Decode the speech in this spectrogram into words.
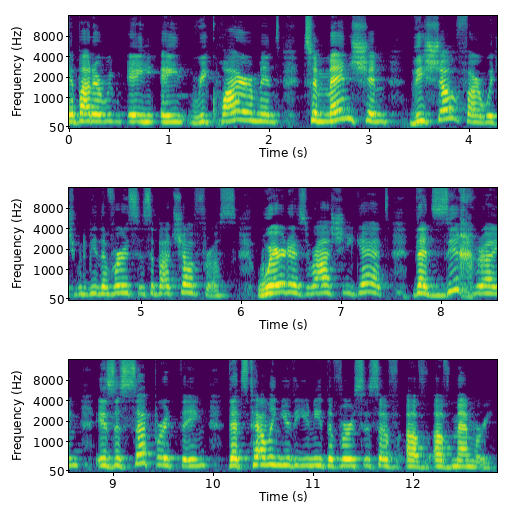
about a, a, a requirement to mention the shofar, which would be the verses about shofars. Where does Rashi get that? zichrein is a separate thing that's telling you that you need the verses of, of, of memory.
